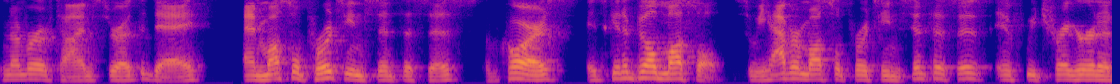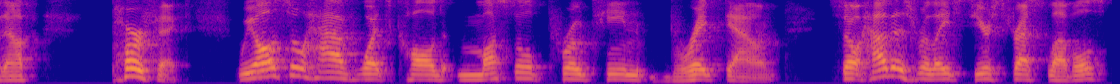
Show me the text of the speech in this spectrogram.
a number of times throughout the day. And muscle protein synthesis, of course, it's going to build muscle. So we have our muscle protein synthesis. If we trigger it enough, perfect. We also have what's called muscle protein breakdown. So, how this relates to your stress levels,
